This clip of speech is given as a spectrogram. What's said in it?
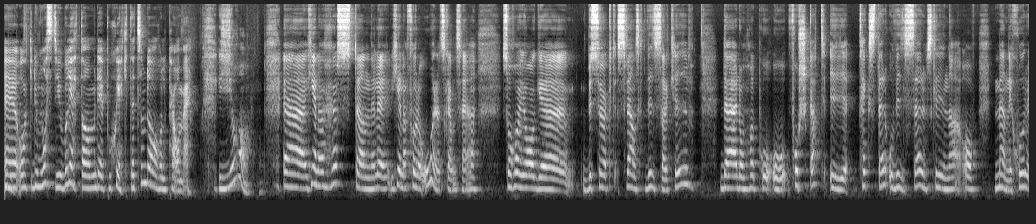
Eh, Och du måste ju berätta om det projektet som du har hållit på med. Ja. Eh, hela hösten, eller hela förra året ska jag säga, så har jag eh, besökt Svenskt visarkiv där de har på och forskat i texter och visor skrivna av människor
